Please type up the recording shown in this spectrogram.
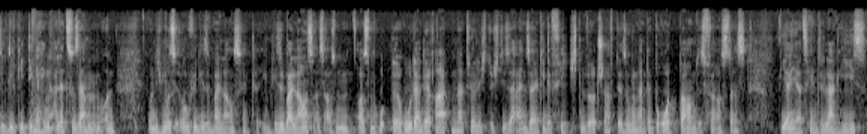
die, die Dinge hängen alle zusammen und, und ich muss irgendwie diese Balance hinkriegen. Diese Balance ist aus dem, aus dem Ruder geraten natürlich durch diese einseitige Fichtenwirtschaft, der sogenannte Brotbaum des Försters, wie er jahrzehntelang hieß.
